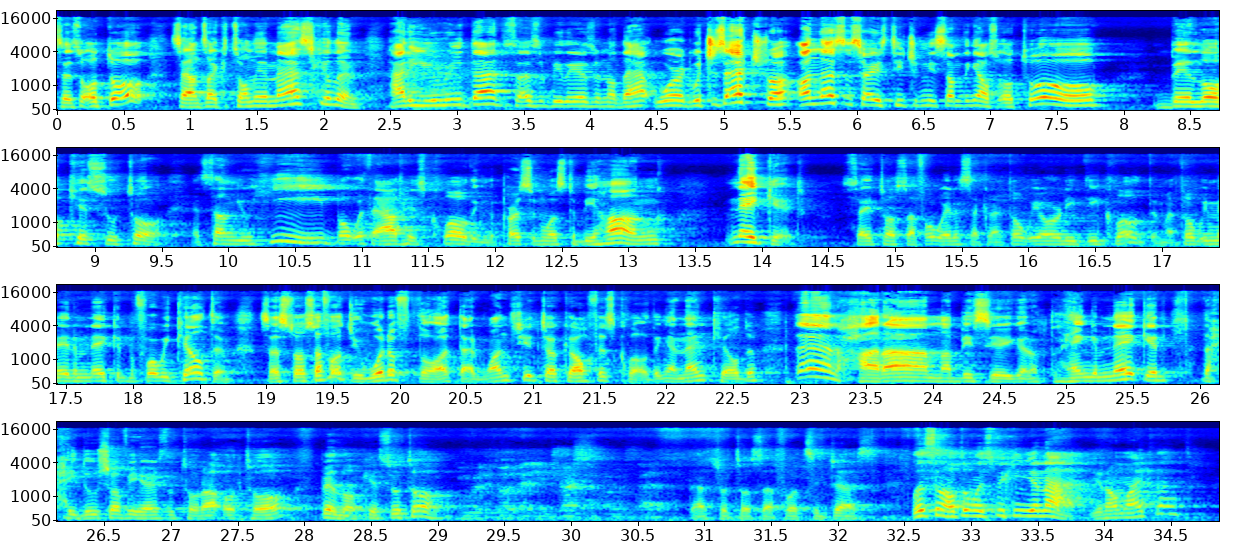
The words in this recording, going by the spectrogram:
says oto. Sounds like it's only a masculine. How do you read that? Says Rabbi Eliezer, no, that word, which is extra, unnecessary, is teaching me something else. Oto belo kesuto. It's telling you he, but without his clothing. The person was to be hung naked. Say Tosafot, wait a second, I thought we already declothed him. I thought we made him naked before we killed him. Says Tosafot, you would have thought that once you took off his clothing and then killed him, then haram abisir, you're going to hang him naked. The hidush over here is the Torah oto below kesuto. You would have thought that you dressed him with that. That's what Tosafot suggests. Listen, ultimately speaking, you're not. You don't like that?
